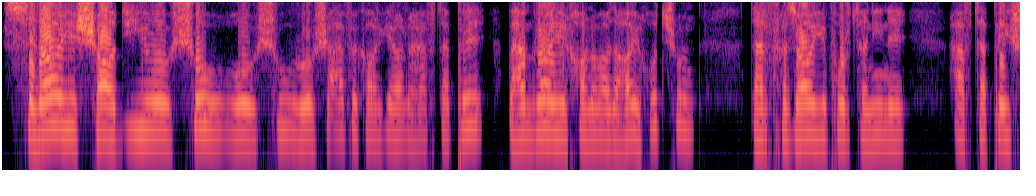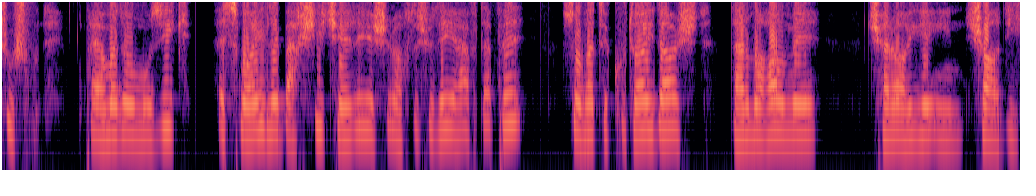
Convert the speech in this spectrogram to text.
صدای شادی و شوق و شور و شعف کارگران هفتپه به همراه خانواده های خودشون در فضای پرتنین هفتپه شوش بوده. پیامد و موزیک اسماعیل بخشی چهره شناخته شده هفتپه صحبت کوتاهی داشت در مقام چراهی این شادی.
